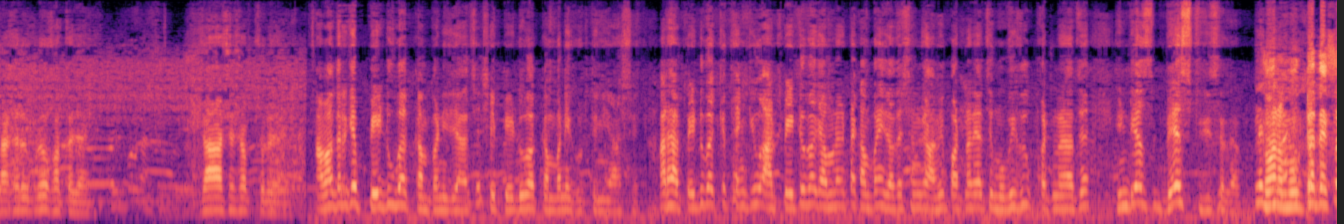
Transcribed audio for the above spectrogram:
লাখের উপরেও খরচা যায় যা আসে সব চলে যায়। আমাদেরকে পেটু ব্যাগ কোম্পানি যে আছে সেই পেটু ব্যাগ কোম্পানি ঘুরতে নিয়ে আসে। আর হ্যাঁ পেটু ব্যাগকে থ্যাংক ইউ আর পেটু ব্যাগ এমন একটা কোম্পানি যাদের সঙ্গে আমি পার্টনারে আছে মুভি গ্রুপ পার্টনার আছে ইন্ডিয়াস বেস্ট রিসেলার তোমার মুখটা দেখছ?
